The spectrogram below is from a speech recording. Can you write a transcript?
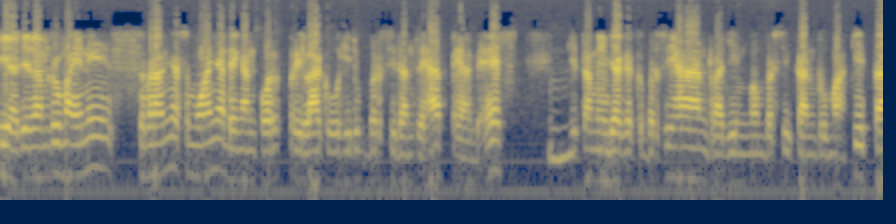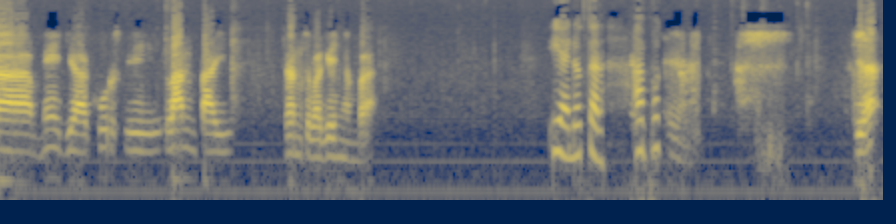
Iya, di dalam rumah ini sebenarnya semuanya dengan perilaku hidup bersih dan sehat, PHBS. Hmm. Kita menjaga kebersihan, rajin membersihkan rumah kita, meja, kursi, lantai, dan sebagainya, Mbak. Iya, dokter. Apa? Ya.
